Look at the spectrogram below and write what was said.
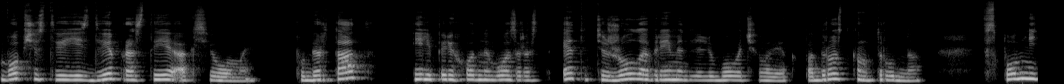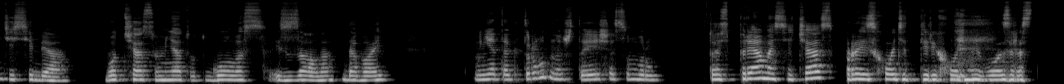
В обществе есть две простые аксиомы. Пубертат или переходный возраст — это тяжелое время для любого человека. Подросткам трудно. Вспомните себя. Вот сейчас у меня тут голос из зала. Давай. Мне так трудно, что я сейчас умру. То есть прямо сейчас происходит переходный возраст.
